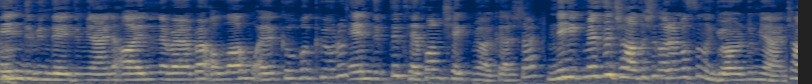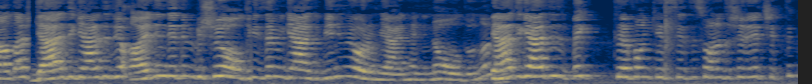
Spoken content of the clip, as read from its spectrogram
en dibindeydim yani ailemle beraber Allah'ım ayakkabı bakıyoruz. En dipte telefon çekmiyor arkadaşlar. Ne hikmetse Çağdaş'ın aramasını gördüm yani. Çağdaş geldi geldi diyor. Aylin dedim bir şey oldu. Bize mi geldi bilmiyorum yani hani ne olduğunu. Geldi geldi ve telefon kesildi sonra dışarıya çıktık.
